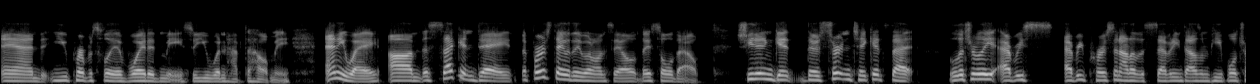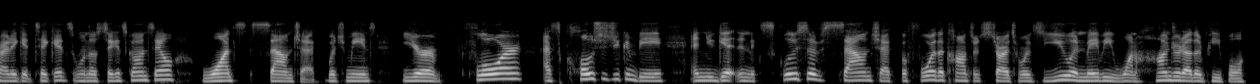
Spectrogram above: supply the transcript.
and you purposefully avoided me so you wouldn't have to help me anyway um the second day the first day they went on sale they sold out she didn't get there's certain tickets that literally every every person out of the 70,000 people trying to get tickets when those tickets go on sale wants sound check, which means your floor as close as you can be and you get an exclusive sound check before the concert starts where it's you and maybe 100 other people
